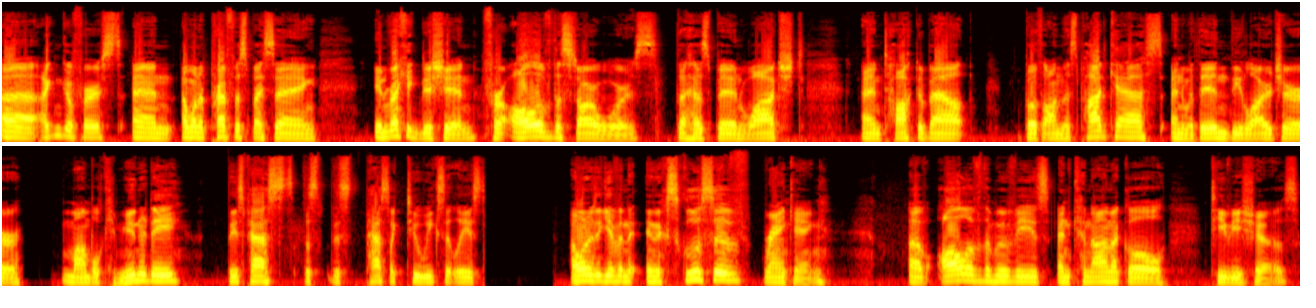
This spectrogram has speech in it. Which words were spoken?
Uh, I can go first. And I want to preface by saying, in recognition for all of the Star Wars that has been watched and talked about both on this podcast and within the larger Mumble community these past this this past like two weeks at least, I wanted to give an, an exclusive ranking of all of the movies and canonical TV shows.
